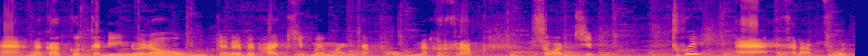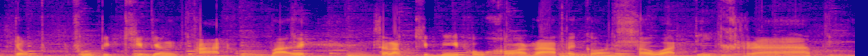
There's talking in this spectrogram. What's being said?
อ่าแล้วก็กดกระดิ่งด้วยนะผมจะได้ไม่พลาดคลิปใหม่ๆจากผมนะครับ สวัสดีคลิปทุยอ่าขนาดพูดจบพูดปิดคลิปยังพลาดบ้าเอ้ยสำหรับคลิปนี้ผมขอลาไปก่อนสวัสดีครับ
